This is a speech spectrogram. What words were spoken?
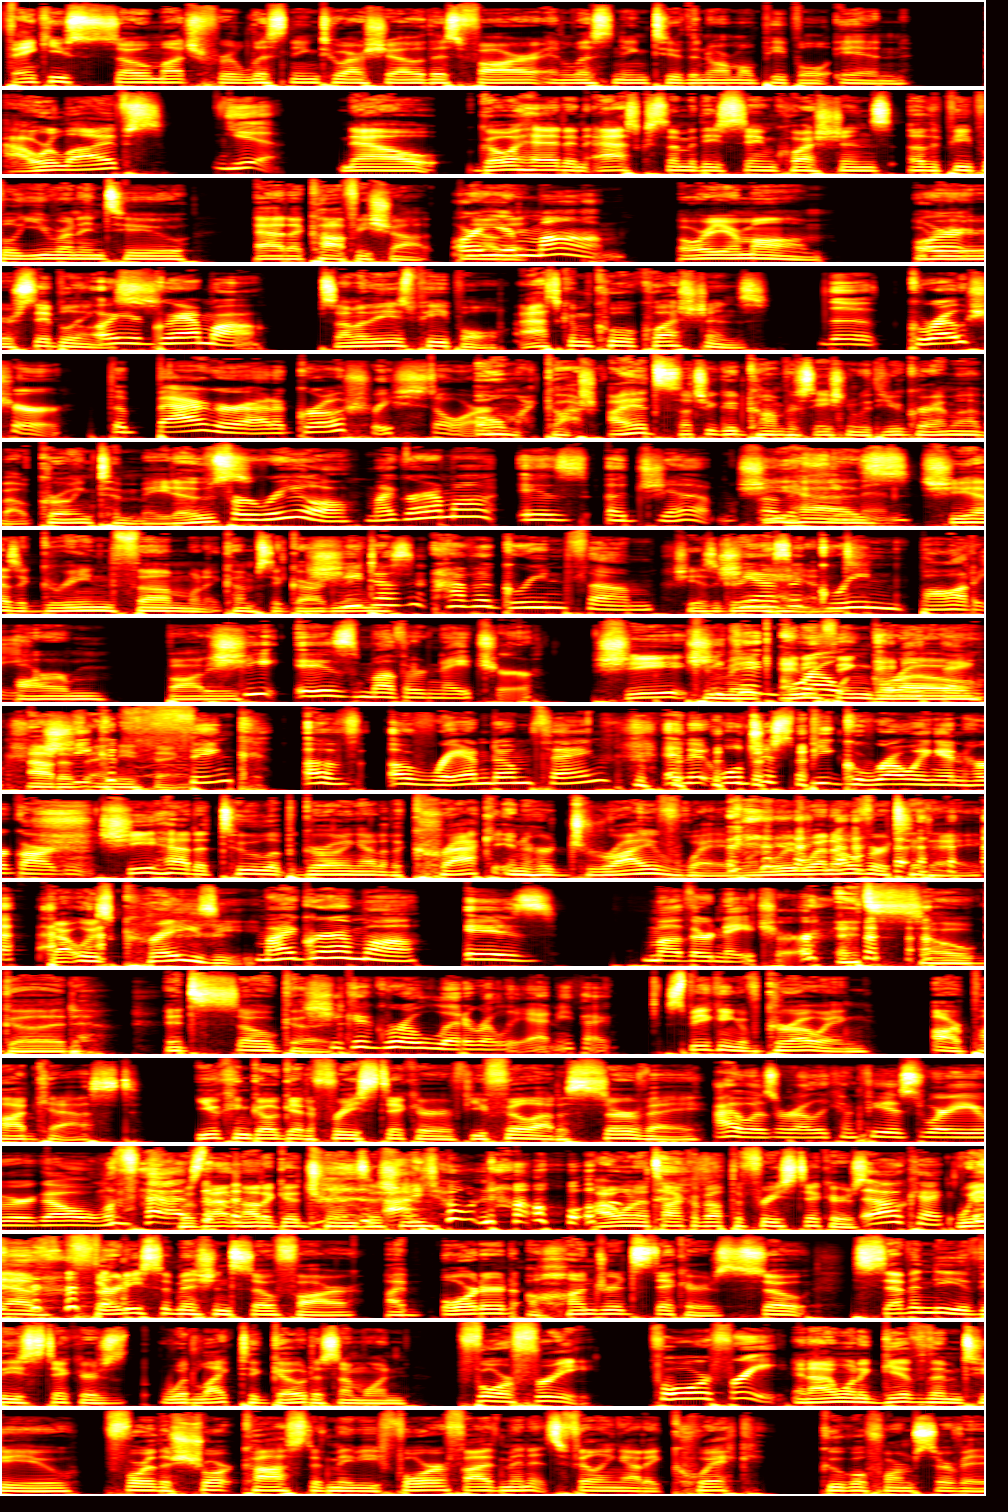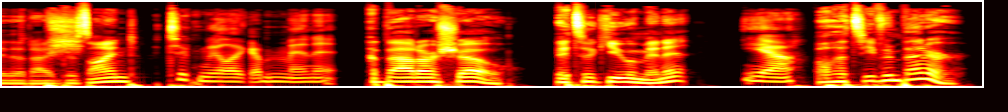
Thank you so much for listening to our show this far and listening to the normal people in our lives. yeah. Now, go ahead and ask some of these same questions of the people you run into at a coffee shop, Or your that- mom. or your mom, or, Or- your siblings, Or your grandma. some of these people. Ask them cool questions. The grocer. The bagger at a grocery store. Oh my gosh, I had such a good conversation with your grandma about growing tomatoes. For real. My grandma is a gem. she of a has human. she has a green thumb when it comes to gardening. She doesn't have a green thumb. She has a green She has hand, a green body. arm, body. She, She is Mother Nature. Can she make could grow anything grow anything. out she of could anything. think of a random thing and it will just be growing in her garden. she had a tulip growing out of the crack in her driveway when we went over today. That was crazy. My grandma is Mother Nature. It's so good. It's so good. She could grow literally anything. Speaking of growing, our podcast. You can go get a free sticker if you fill out a survey. I was really confused where you were going with that. Was that not a good transition? I don't know. I want to talk about the free stickers. okay. We have 30 submissions so far. I ordered 100 stickers. So 70 of these stickers would like to go to someone for free. For free. And I want to give them to you for the short cost of maybe four or five minutes filling out a quick Google Form survey that I designed It took me like a minute. about our show. It took you a minute? Yeah. Oh, that's even better.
